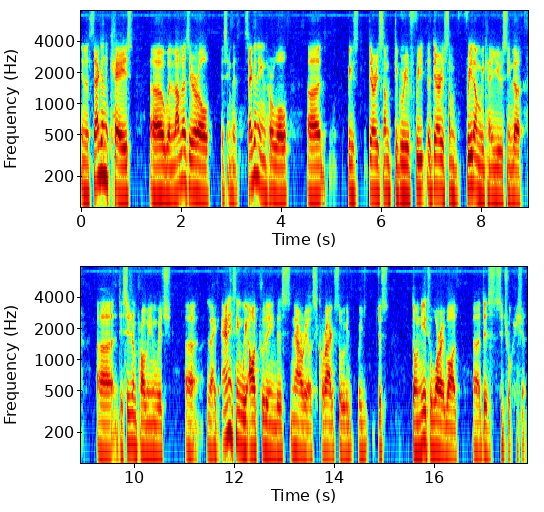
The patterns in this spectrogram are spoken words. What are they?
In the second case, uh, when lambda zero is in the second interval, uh, because there is some degree of free, uh, there is some freedom we can use in the uh, decision problem in which uh, like anything we output in this scenario is correct. So we, we just don't need to worry about this situation.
